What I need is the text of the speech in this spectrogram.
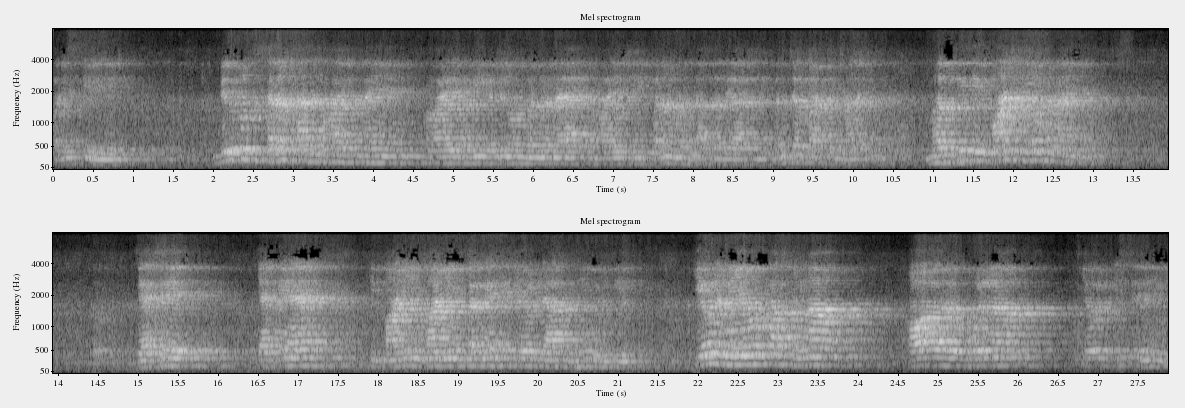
और इसके लिए बिल्कुल सरल साधन हमारे अपने हमारे अभी वचनों में वर्णन आया है हमारे श्री परम दाता दया श्री पंचम पाठ्य महाराज भक्ति के पाँच नियम बनाए हैं। तो जैसे कहते हैं कि पानी पानी करने से केवल प्यास नहीं मिलती केवल नियमों का सुनना और बोलना केवल इससे नहीं।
